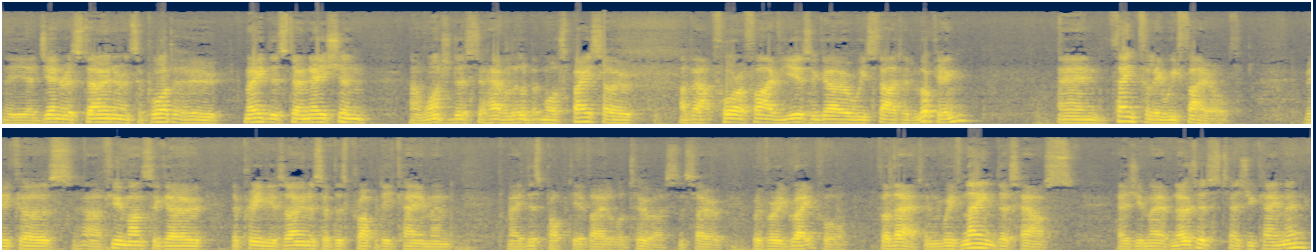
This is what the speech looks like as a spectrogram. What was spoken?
the uh, generous donor and supporter who made this donation uh, wanted us to have a little bit more space. So, about four or five years ago, we started looking, and thankfully, we failed because uh, a few months ago the previous owners of this property came and made this property available to us, and so we're very grateful for that. And we've named this house, as you may have noticed as you came in,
